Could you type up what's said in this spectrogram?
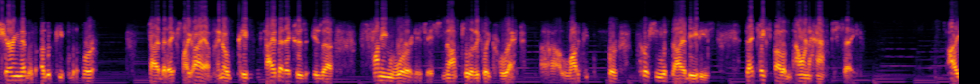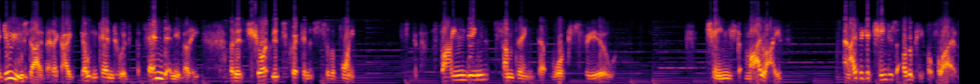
sharing that with other people that were diabetics like I am. I know diabetics is, is a funny word. It's, it's not politically correct. Uh, a lot of people, for person with diabetes, that takes about an hour and a half to say. I do use diabetic. I don't intend to offend anybody, but it's short and it's quick and it's to the point. Finding something that works for you changed my life, and I think it changes other people's lives.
